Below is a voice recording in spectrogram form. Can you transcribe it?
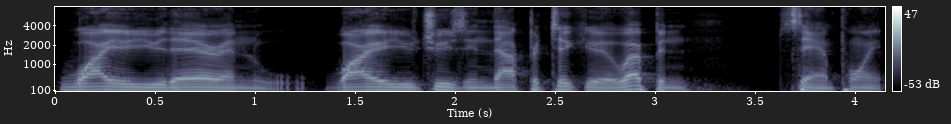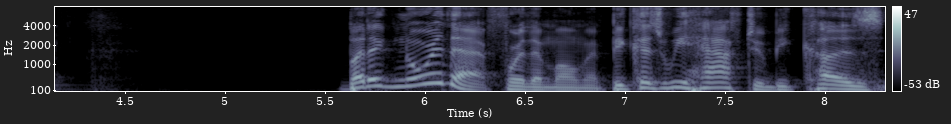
why are you there and why are you choosing that particular weapon standpoint. But ignore that for the moment because we have to because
